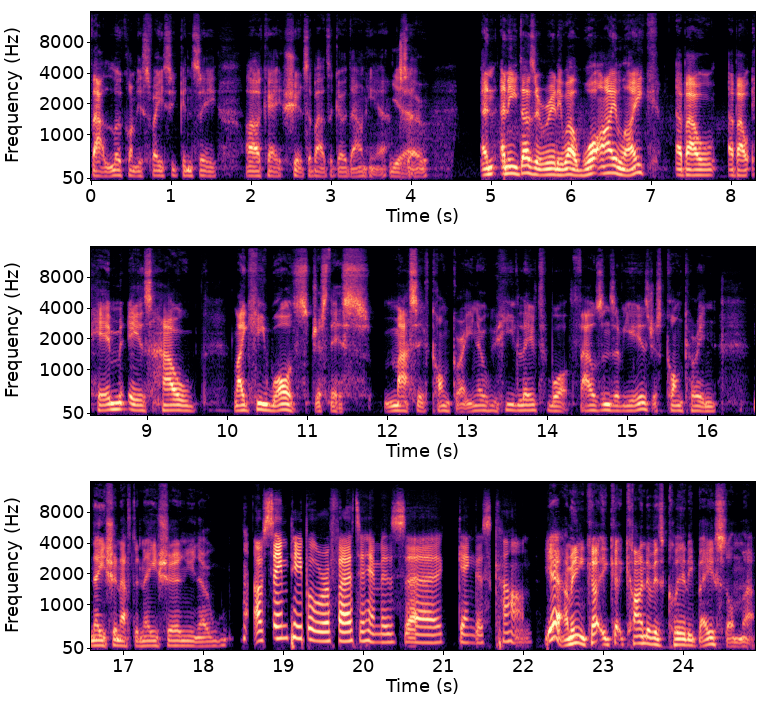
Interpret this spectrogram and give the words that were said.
that look on his face, you can see, ah, okay, shit's about to go down here. Yeah. So, and and he does it really well. What I like about about him is how like he was just this massive conqueror. You know, he lived what thousands of years just conquering nation after nation. You know, I've seen people refer to him as uh, Genghis Khan. Yeah, I mean, he, he kind of is clearly based on that,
